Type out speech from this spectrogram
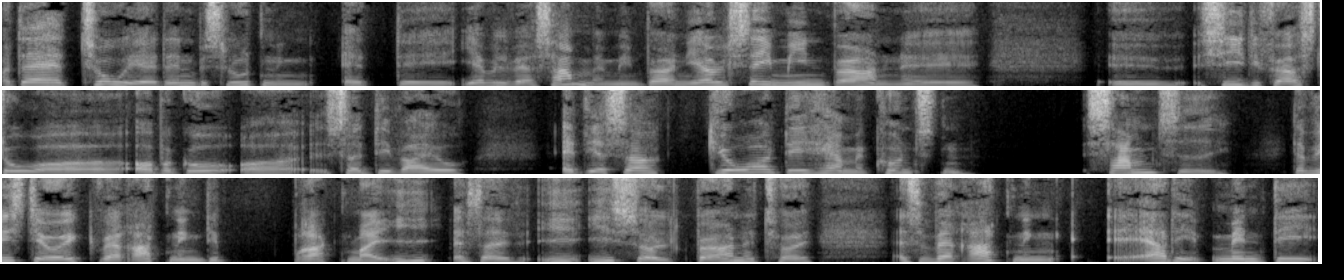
Og der tog jeg den beslutning, at øh, jeg vil være sammen med mine børn. Jeg vil se mine børn øh, øh, sige de første ord og op og gå. Og så det var jo, at jeg så gjorde det her med kunsten samtidig. Der vidste jeg jo ikke, hvad retning det bragte mig i. Altså, I, I solgte børnetøj. Altså, hvad retning er det? Men det,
